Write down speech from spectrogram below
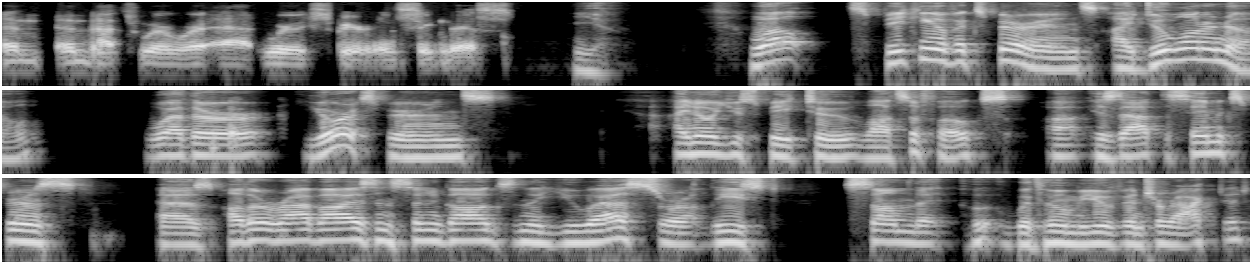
And, and that's where we're at. We're experiencing this. Yeah. Well, speaking of experience, I do want to know whether your experience I know you speak to lots of folks. Uh, is that the same experience as other rabbis and synagogues in the U.S., or at least some that with whom you've interacted?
